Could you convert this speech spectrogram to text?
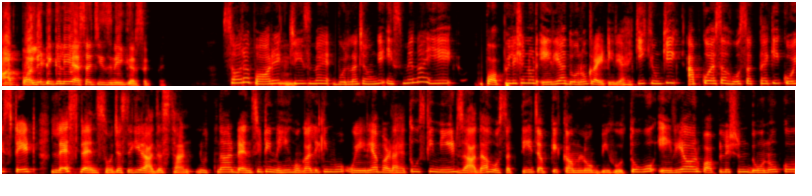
आप पॉलिटिकली ऐसा चीज़ नहीं कर सकते। सौरभ और एक हम्म। चीज़ मैं बोलना चाहूँगी इसमें ना ये पॉपुलेशन और एरिया दोनों क्राइटेरिया है कि क्योंकि आपको ऐसा हो सकता है कि कोई स्टेट लेस डेंस हो जैसे कि राजस्थान उतना डेंसिटी नहीं होगा लेकिन वो एरिया बड़ा है तो उसकी नीड ज़्यादा हो सकती है जबकि कम लोग भी हो। तो वो एरिया और पॉपुलेशन दोनों को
